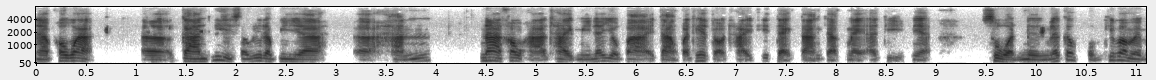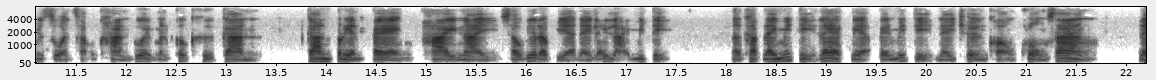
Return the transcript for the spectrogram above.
นะเพราะว่าการที่ซาอุดิอาระเบียหันหน้าเข้าหาไทยมีนโยบายต่างประเทศต่อไทยที่แตกต่างจากในอดีตเนี่ยส่วนหนึ่งแล้วก็ผมคิดว่ามันเป็นส่วนสำคัญด้วยมันก็คือการ การเปลี่ยนแปลงภายในซาอุดิอาระเบียในหลาย ๆ มิตินะครับในมิติแรกเนี่ยเป็นมิติในเชิงของโครงสร้างใน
